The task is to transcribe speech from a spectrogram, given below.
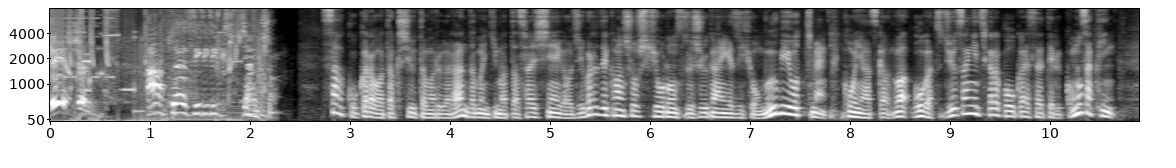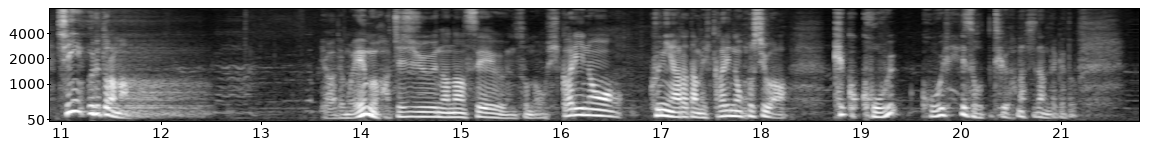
After Six Junction. さあここから私歌丸がランダムに決まった最新映画を自腹で鑑賞し評論する週刊映画辞表ムービーウォッチメン。今夜扱うのは5月13日から公開されているこの作品「新ウルトラマン」いやでも M87 星雲その光の国改め光の星は結構怖い怖いぞっていう話なんだけど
